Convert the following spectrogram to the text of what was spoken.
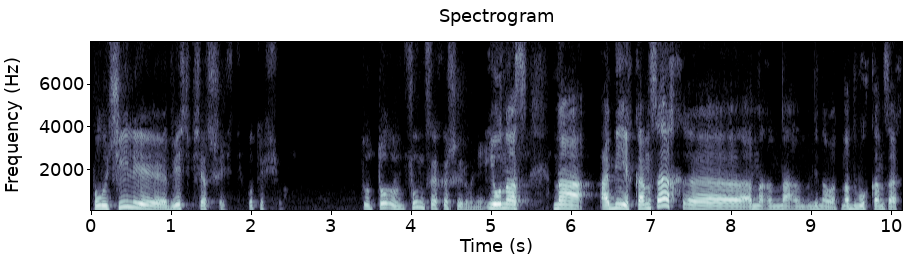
получили 256. Вот и все. Тут то, функция хэширования. И у нас на обеих концах, э, на, на, виноват, на двух концах,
